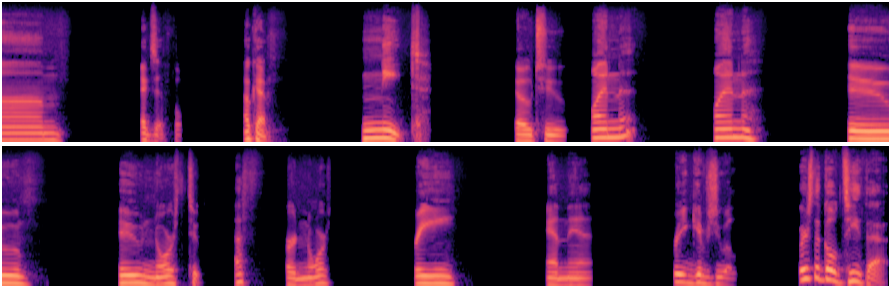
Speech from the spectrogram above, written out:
Um, exit four. Okay, neat. Go to one, one, two, two north to F or north three, and then three gives you a Where's the gold teeth at?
